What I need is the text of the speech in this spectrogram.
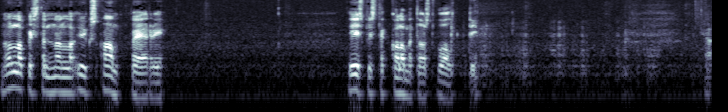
nolla pilkku nolla yksi ampeeri 5,13 volttia. Ja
